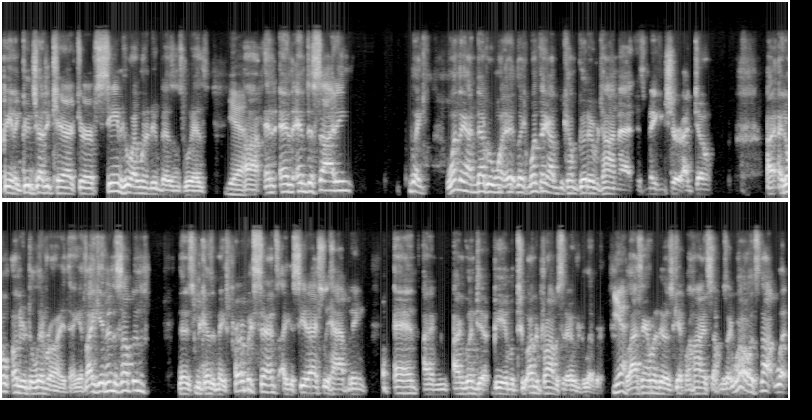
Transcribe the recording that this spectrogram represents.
being a good judge of character, seeing who I want to do business with, yeah, uh, and and and deciding like one thing I've never want eh, like one thing I've become good over time at is making sure I don't I, I don't under deliver on anything. If I get into something, then it's because it makes perfect sense. I can see it actually happening, and I'm I'm going to be able to under promise and over deliver. Yeah. The last thing I want to do is get behind something. It's like, well, it's not what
